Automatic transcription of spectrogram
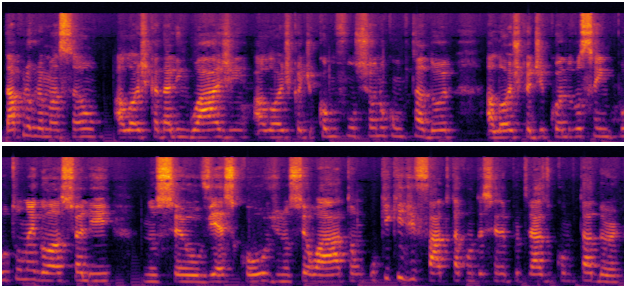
da programação, a lógica da linguagem, a lógica de como funciona o computador, a lógica de quando você imputa um negócio ali no seu VS Code, no seu Atom, o que, que de fato está acontecendo por trás do computador.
